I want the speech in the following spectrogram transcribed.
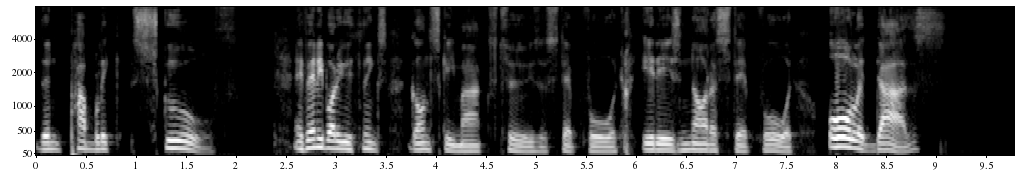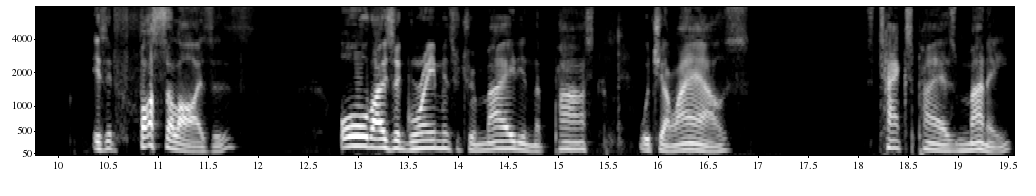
than public schools? If anybody who thinks Gonski Marks II is a step forward, it is not a step forward. All it does is it fossilises all those agreements which were made in the past, which allows taxpayers' money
